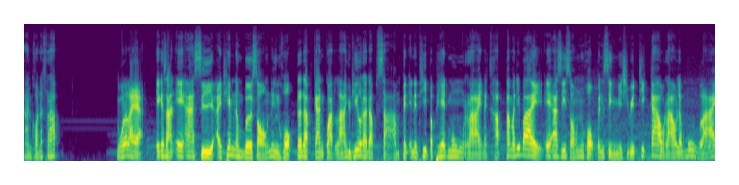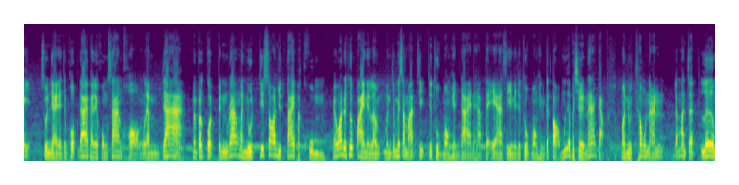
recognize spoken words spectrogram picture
อ่านก่อนนะครับโน้ตอะไรอะ่ะ เอกสาร ARC Item Number 216 ระดับการกวาดล้างอยู่ที่ระดับ 3 เป็น Entity ประเภทมุ่งร้ายนะครับคำอธิบาย ARC 216 เป็นสิ่งมีชีวิตที่ก้าวร้าวและมุ่งร้าย ส่วนใหญ่เนี่ยจะพบได้ภายในโครงสร้างของแลมด้า มันปรากฏเป็นร่างมนุษย์ที่ซ่อนอยู่ใต้ผ้าคลุม แม้ว่าโดยทั่วไปเนี่ยเรามันจะไม่สามารถที่จะถูกมองเห็นได้นะครับ แต่ ARC เนี่ยจะถูกมองเห็นก็ต่อเมื่อเผชิญหน้ากับมนุษย์เท่านั้น แล้วมันจะเริ่ม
